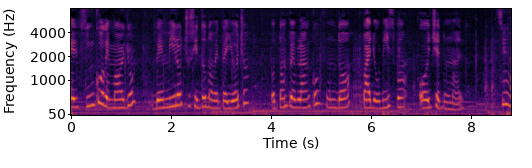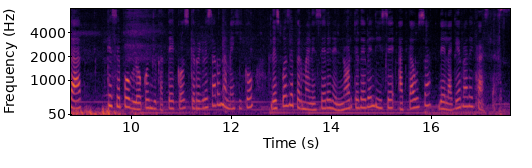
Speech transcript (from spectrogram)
el 5 de mayo de 1898, Otón P. Blanco fundó Payo Obispo, hoy Chetumal. Ciudad que se pobló con yucatecos que regresaron a México después de permanecer en el norte de Belice a causa de la guerra de castas.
